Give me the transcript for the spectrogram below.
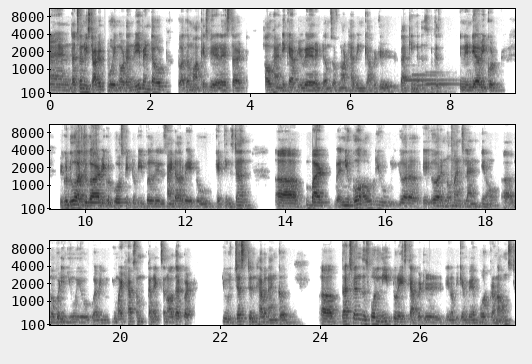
And that's when we started going out and we went out to other markets. We realized that how handicapped we were in terms of not having capital backing us because in India, we could we could do our jugaad, we could go speak to people, we'll find our way to get things done. Uh, but when you go out, you you are a you are in no man's land. You know, uh, nobody knew you. I mean, you might have some connects and all that, but you just didn't have an anchor. Uh, that's when this whole need to raise capital, you know, became more pronounced.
